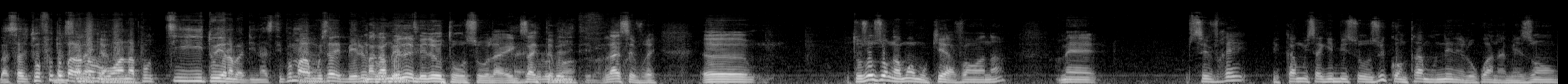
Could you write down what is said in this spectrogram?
basali to fo tobala yango. wana po ti toya na badynastie mpo makambo eza ebele makambo eza ebele oyo exactement tolobeli te, voilà. là c'est vrai euh, tozozonga mwa moke avant wana mais c'est vrai ekamwisaki biso ozwi contrat monene lokwa na maison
